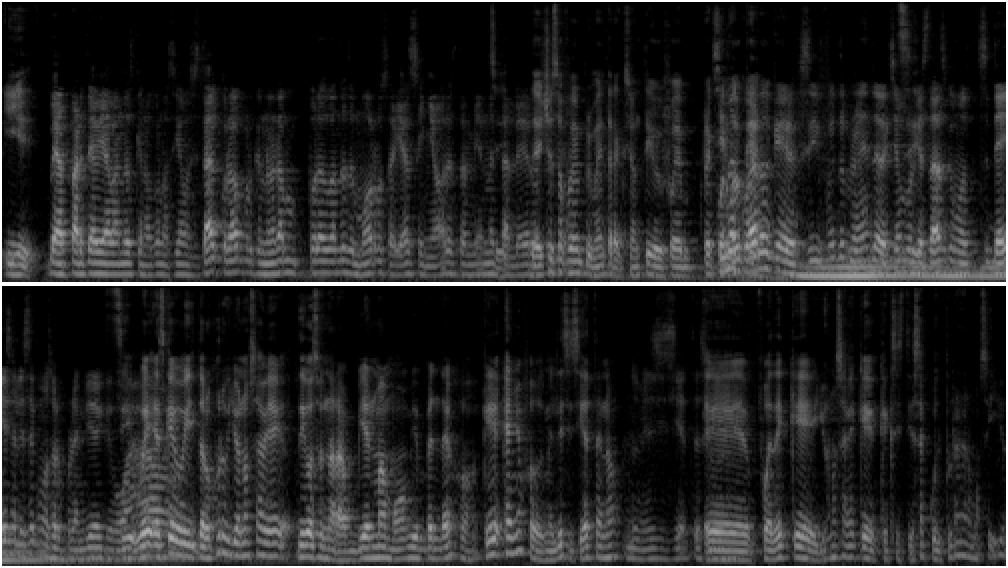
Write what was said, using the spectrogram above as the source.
Y Y- aparte había bandas que no conocíamos. Estaba curado porque no eran puras bandas de morros, había señores también Sí. metaleros. De hecho, esa fue mi primera interacción, tío. Y fue. Recuerdo Sí, me acuerdo que... sí fue tu primera interacción porque estabas como. De ahí saliste como sorprendido de que. Sí, wow. güey, es que, güey, te lo juro, yo no sabía. Digo, sonará bien mamón, bien pendejo. ¿Qué, qué año fue? 2017, ¿no? 2017, sí. Eh, fue de que yo no sabía que, que existía esa cultura en Hermosillo.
